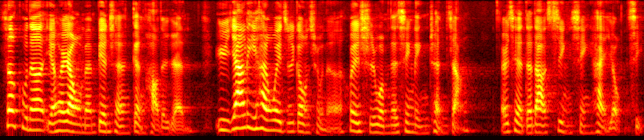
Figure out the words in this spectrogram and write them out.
受苦呢，也会让我们变成更好的人。与压力和未知共处呢，会使我们的心灵成长，而且得到信心和勇气。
